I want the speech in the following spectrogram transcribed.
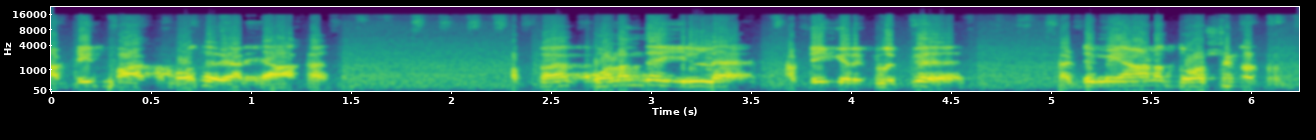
அப்படின்னு பார்க்கும்போது வேலையை ஆகாது. அப்ப குழந்தை இல்ல அப்படிங்கிறவங்களுக்கு கடுமையான தோஷங்கள் இருக்கும்.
